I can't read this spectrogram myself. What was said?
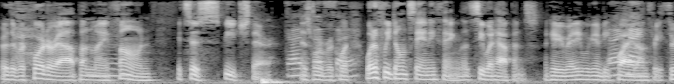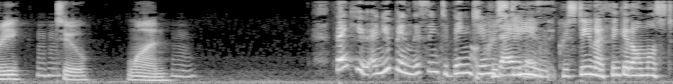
or the recorder app on my mm-hmm. phone. It says speech there it as we're recording. What if we don't say anything? Let's see what happens. Okay, you ready? We're going to be quiet Okay. on three. Three, Mhm. two, one. Mm. Thank you. And you've been listening to Bing Jim uh, Christine, Davis. Christine, I think it almost.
